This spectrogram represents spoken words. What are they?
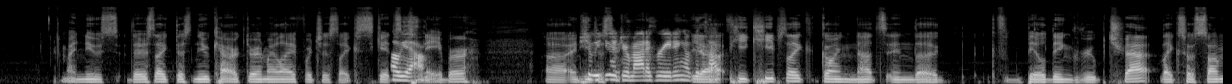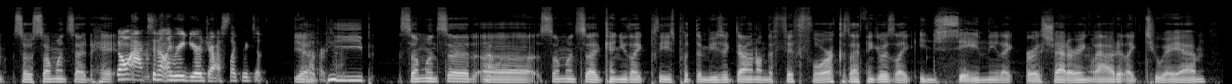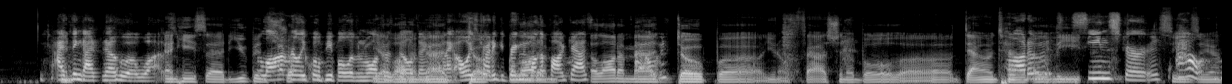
my new. There's like this new character in my life, which is like Skit's Oh, yeah. neighbor, uh, and Should he we just do a dramatic reading of the yeah text? he keeps like going nuts in the building group chat. Like so some so someone said hey Don't accidentally read your address like we did. yeah another time. someone said uh someone said can you like please put the music down on the fifth floor because i think it was like insanely like earth-shattering loud at like 2 a.m I think I know who it was. and he said you've been a lot of really cool people live in Walter's of building, and I always try to bring them on the of- podcast. A lot of mad always- dope, uh, you know, fashionable, uh, a downtown lot of elite. scenesters. Scenes, Ow, yeah.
